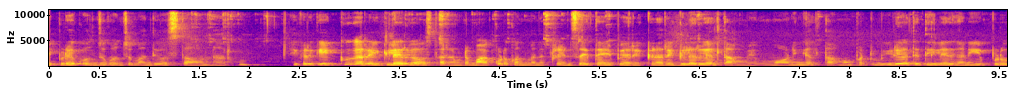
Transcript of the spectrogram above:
ఇప్పుడే కొంచెం కొంచెం మంది వస్తూ ఉన్నారు. ఇక్కడికి ఎక్కువగా రెగ్యులర్గా వస్తారనమాట మాకు కూడా కొంతమంది ఫ్రెండ్స్ అయితే అయిపోయారు. ఇక్కడ రెగ్యులర్గా వెళ్తాము మేము మార్నింగ్ వెళ్తాము. బట్ వీడియో అయితే తీయలేదు కానీ ఎప్పుడు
